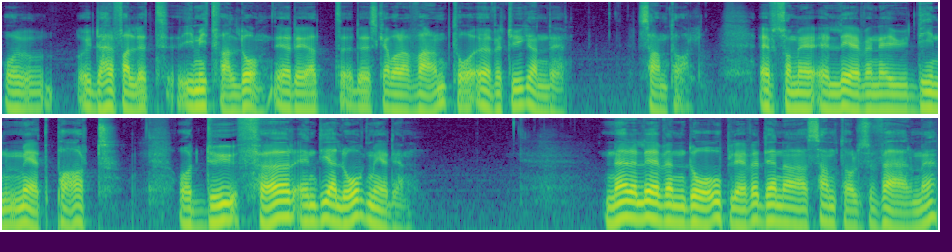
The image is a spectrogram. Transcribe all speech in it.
och, och i det här fallet, i mitt fall då, är det att det ska vara varmt och övertygande samtal. Eftersom eleven är ju din medpart och du för en dialog med den. När eleven då upplever denna samtalsvärme,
